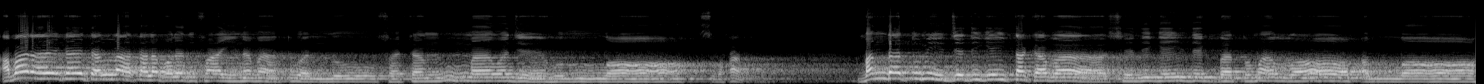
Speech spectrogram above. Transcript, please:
আবার আরেক আয়াতে আল্লাহ তাআলা বলেন, ফাইনামা তুয়াল্লু। বান্দা, তুমি যেদিকেই তাকাবা, সেদিকেই দেখবা তোমার রব আল্লাহ।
